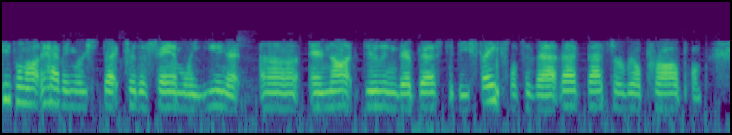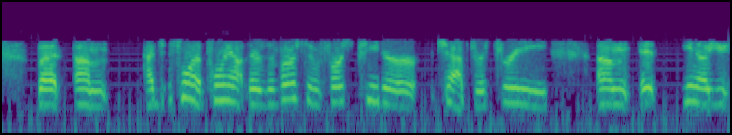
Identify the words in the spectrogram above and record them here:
people not having respect for the family unit uh and not doing their best to be faithful to that that that's a real problem. But um I just want to point out there's a verse in First Peter chapter three. Um, it you know you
